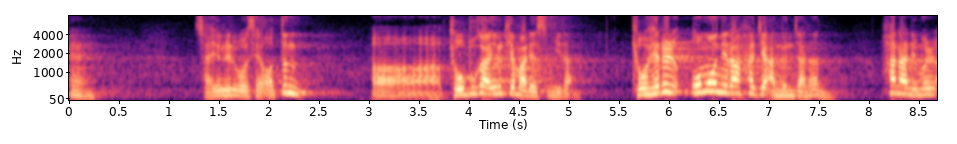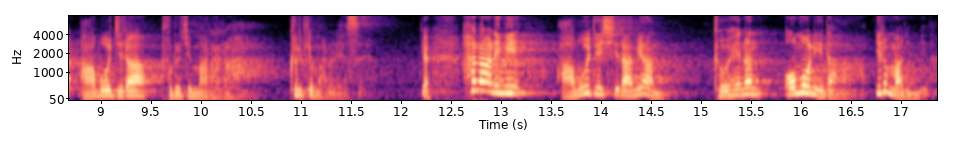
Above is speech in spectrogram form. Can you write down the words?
네. 자 여기 보세요. 어떤 어, 교부가 이렇게 말했습니다. 교회를 어머니라 하지 않는 자는 하나님을 아버지라 부르지 말아라. 그렇게 말을 했어요. 그러니까 하나님이 아버지시라면 교회는 어머니다. 이런 말입니다.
